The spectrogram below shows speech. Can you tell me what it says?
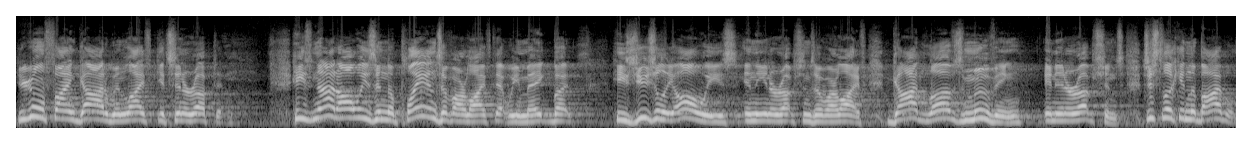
You're going to find God when life gets interrupted. He's not always in the plans of our life that we make, but He's usually always in the interruptions of our life. God loves moving in interruptions. Just look in the Bible.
